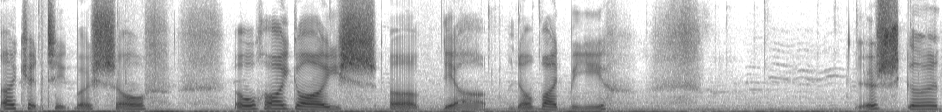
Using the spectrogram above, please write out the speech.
I can't take myself. Oh, hi guys. Um, yeah, don't mind me. It's good.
